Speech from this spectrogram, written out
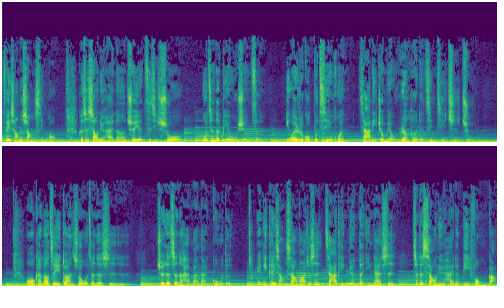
非常的伤心哦。可是小女孩呢，却也自己说：“我真的别无选择，因为如果不结婚，家里就没有任何的经济支柱。”哦，看到这一段的时候，我真的是觉得真的还蛮难过的，因为你可以想象吗？就是家庭原本应该是这个小女孩的避风港，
